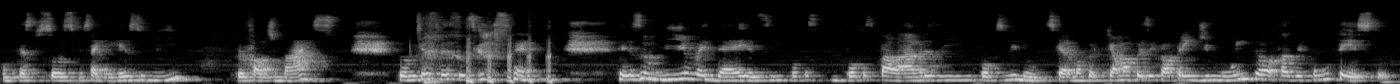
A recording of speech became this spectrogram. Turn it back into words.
como que as pessoas conseguem resumir, eu falo demais, como que as pessoas conseguem resumir uma ideia assim, em, poucas, em poucas palavras e em poucos minutos, que, era uma, que é uma coisa que eu aprendi muito a fazer com o texto.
